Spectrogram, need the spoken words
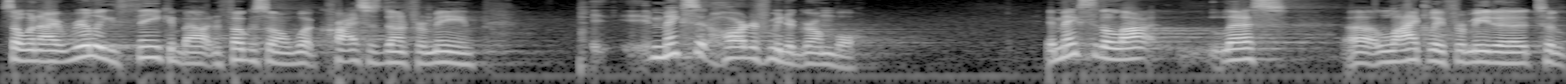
So when I really think about and focus on what Christ has done for me, it, it makes it harder for me to grumble. It makes it a lot less uh, likely for me to, to,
